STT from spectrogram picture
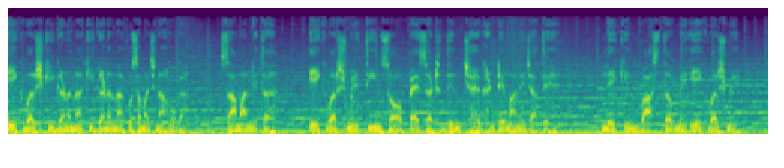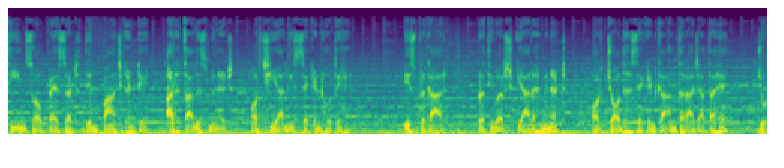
एक वर्ष की गणना की गणना को समझना होगा। सामान्यतः एक वर्ष में तीन सौ पैंसठ दिन छह घंटे माने जाते हैं, लेकिन वास्तव में एक वर्ष में तीन सौ पैंसठ दिन पाँच घंटे, अड़तालीस मिनट और छियालीस सेकंड होते हैं। इस प्रकार प्रतिवर्ष 11 मिनट और 14 सेकंड का अंतर आ जाता है जो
